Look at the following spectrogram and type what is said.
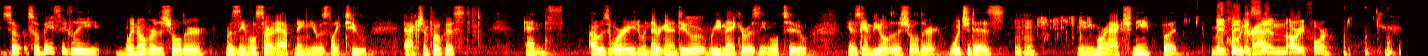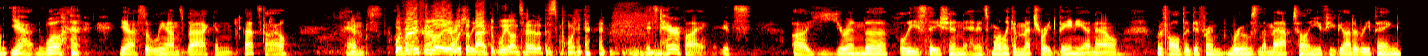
so so basically, when over the shoulder Resident Evil started happening, it was like too action focused, and I was worried when they were going to do a remake of Resident Evil 2, it was going to be over the shoulder, which it is, Mhm. meaning more actiony. But Made Holy famous crap. in RE4. yeah, well, yeah. So Leon's back in that style, and We're very crap, familiar with the back of Leon's head at this point. it's terrifying. It's uh, you're in the police station, and it's more like a Metroidvania now, with all the different rooms and the map telling you if you got everything.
